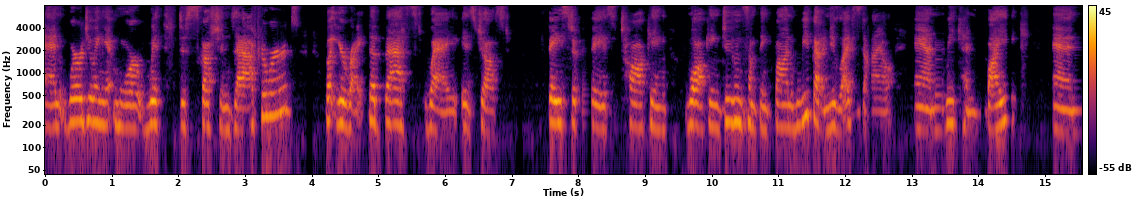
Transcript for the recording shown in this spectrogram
and we're doing it more with discussions afterwards. But you're right. The best way is just face to face talking, walking, doing something fun. We've got a new lifestyle and we can bike and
